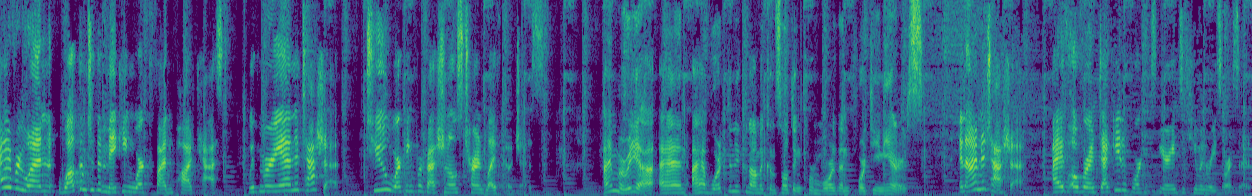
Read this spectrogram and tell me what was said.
Hi, everyone. Welcome to the Making Work Fun podcast with Maria and Natasha, two working professionals turned life coaches. I'm Maria, and I have worked in economic consulting for more than 14 years. And I'm Natasha. I have over a decade of work experience in human resources.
